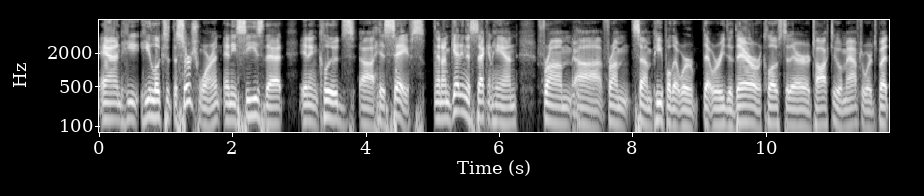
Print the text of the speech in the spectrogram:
and he he looks at the search warrant and he sees that it includes uh, his safes. And i'm getting this secondhand from yeah. uh, from some people that were that were either there or close to there or talked to him afterwards. But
